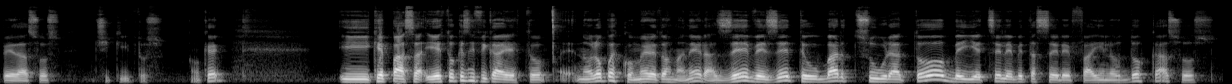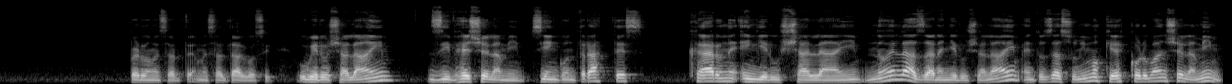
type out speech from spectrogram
pedazos chiquitos. ¿Ok? ¿Y qué pasa? ¿Y esto qué significa esto? Eh, no lo puedes comer de todas maneras. Teubar. Y en los dos casos, perdón, me salté, me salté algo así. Ubirushalayim, zivhe shelamim. Si encontraste carne en Jerusalén, no en la azar en Jerusalén, entonces asumimos que es korban shelamim.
